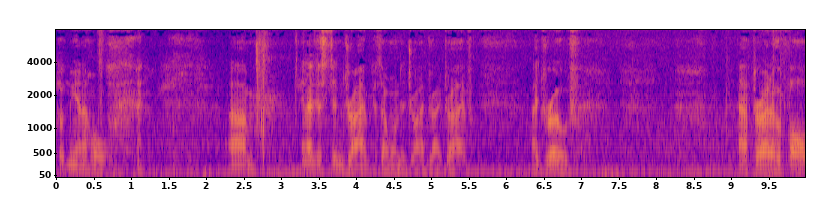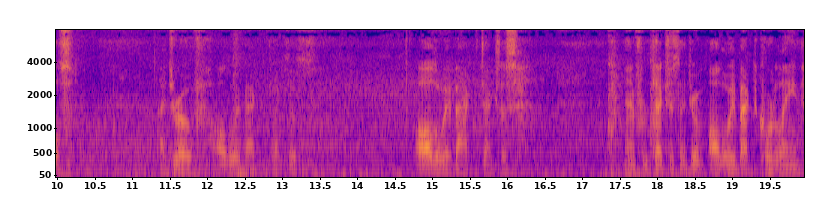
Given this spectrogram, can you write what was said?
put me in a hole. um, and I just didn't drive because I wanted to drive, drive, drive. I drove after Idaho Falls. I drove all the way back to Texas, all the way back to Texas. And from Texas, I drove all the way back to Coeur d'Alene.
